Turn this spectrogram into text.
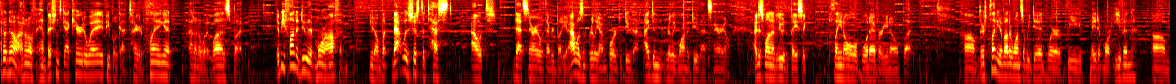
i don't know. I don't know if ambitions got carried away people got tired of playing it. I don't know what it was but it'd be fun to do it more often you know but that was just to test out that scenario with everybody and i wasn't really on board to do that. I didn't really want to do that scenario. I just wanted to do the basic plain old whatever you know but um, there's plenty of other ones that we did where we made it more even. Um,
